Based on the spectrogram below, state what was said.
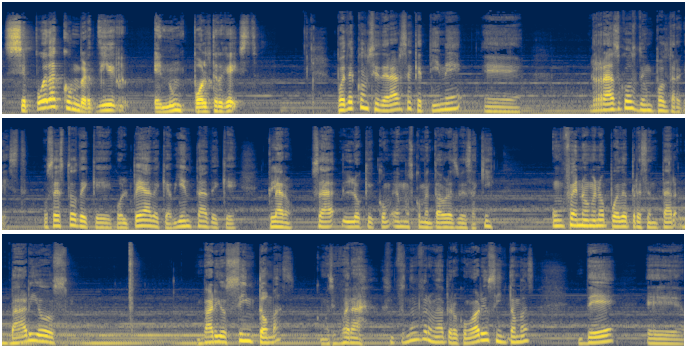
¿se pueda convertir en un poltergeist? Puede considerarse que tiene eh, rasgos de un poltergeist. O sea, esto de que golpea, de que avienta, de que, claro, o sea, lo que hemos comentado varias veces aquí. Un fenómeno puede presentar varios, varios síntomas, como si fuera, pues no enfermedad, pero como varios síntomas de eh,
